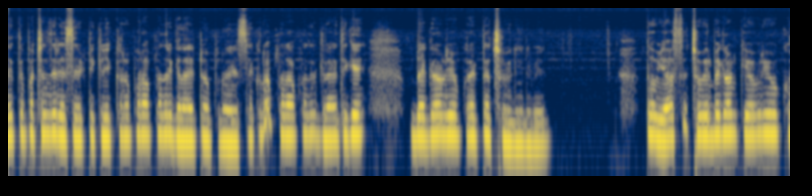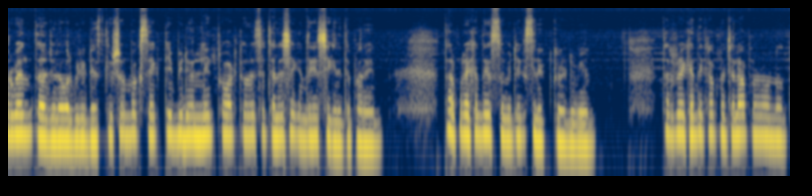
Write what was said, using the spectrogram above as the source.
দেখতে পাচ্ছেন যে রেসিলেক্টে ক্লিক করার পর আপনাদের গ্যালারিটা ওপেন হয়ে গেছে। এখন আপনারা আপনাদের গ্যালারি থেকে ব্যাকগ্রাউন্ড রিমুভ করে একটা ছবি নিয়ে নেবেন। তো ইয়াস ছবির ব্যাকগ্রাউন্ড কীভাবে রিমুভ করবেন তার জন্য আমার ভিডিও ডেসক্রিপশন বক্সে একটি ভিডিও লিঙ্ক প্রোভাইড করেছে চাইলে সেখান থেকে শিখে নিতে পারেন। তারপর এখান থেকে ছবিটাকে সিলেক্ট করে নেবেন। তারপর এখান থেকে আপনার চাইলে আপনার অন্যত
